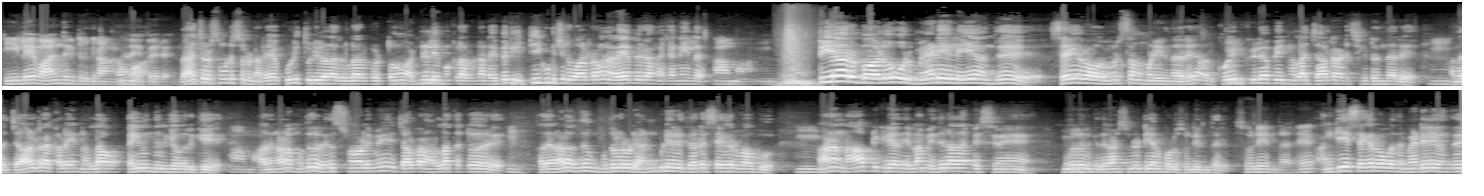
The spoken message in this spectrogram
டீலே வாழ்ந்துகிட்டு இருக்கிறாங்க நிறைய. பேரு. பேச்சுலர்ஸ் மட்டும் சொல்ல நிறைய கூலி தொழிலாளர்களா இருக்கட்டும் அட்நிலை மக்களா இருக்கட்டும் நிறைய பேர் டீ குடிச்சிட்டு வாழ்றவங்க நிறைய பேர் இருக்காங்க சென்னையில. ஆமா. டிஆர் பாலு ஒரு மேடையிலேயே வந்து சேகர்பாபு விமர்சனம் பண்ணியிருந்தாரு. அவர் கோயிலுக்குள்ளே போய் நல்லா ஜால்ரா அடிச்சுக்கிட்டு இருந்தாரு. அந்த ஜால்ரா கலை நல்லா கை வந்திருக்கு அவருக்கு. அதனால முதல்வர் எது சொன்னாலுமே ஜால்ரா நல்லா தட்டுவாரு. அதனால வந்து முதல்வருடைய அன்புலயே இருக்காரு சேகர் பாபு ம். ஆனா நான் அப்படி கிடையாது எல்லாமே எதிராக தான் பேசுவேன். முதல்வருக்கு எதிரான்னு சொல்லி டிஆர் பாலு சொல்லியிருந்தாரு. சொல்லியிருந்தாரு. அங்கேயே சேகர் பாபு அந்த மேடையிலேயே வந்து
